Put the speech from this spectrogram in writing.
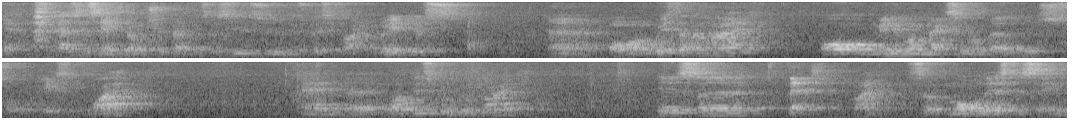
yeah, it has the same geometry parameters here, so you can specify a radius, uh, or width and a height, or minimum maximum values for x and y. And uh, what this will look like is uh, that, right? So more or less the same,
